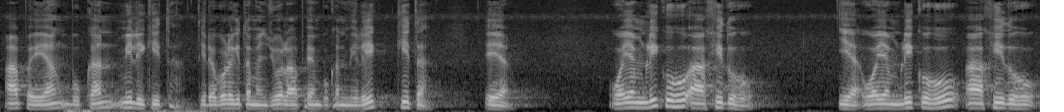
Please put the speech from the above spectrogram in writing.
apa yang bukan milik kita. Tidak boleh kita menjual apa yang bukan milik kita. Iya. Wa yamlikuhu akhiduhu. Ya, wa yamlikuhu akhiduhu.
